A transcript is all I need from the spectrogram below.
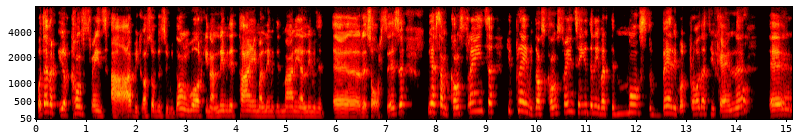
whatever your constraints are, because obviously we don't work in unlimited time, unlimited money, unlimited uh, resources. We have some constraints you play with those constraints and you deliver the most valuable product you can. Uh,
